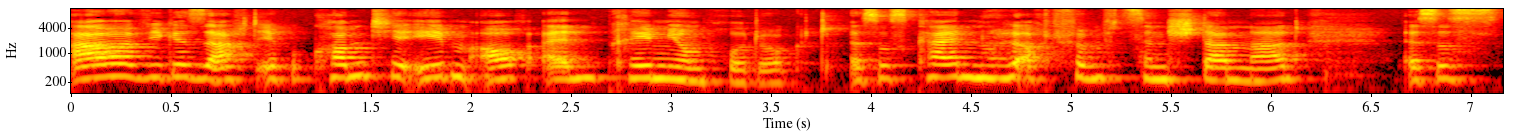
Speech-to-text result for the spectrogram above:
Aber wie gesagt, ihr bekommt hier eben auch ein Premium-Produkt. Es ist kein 0815 Standard. Es ist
